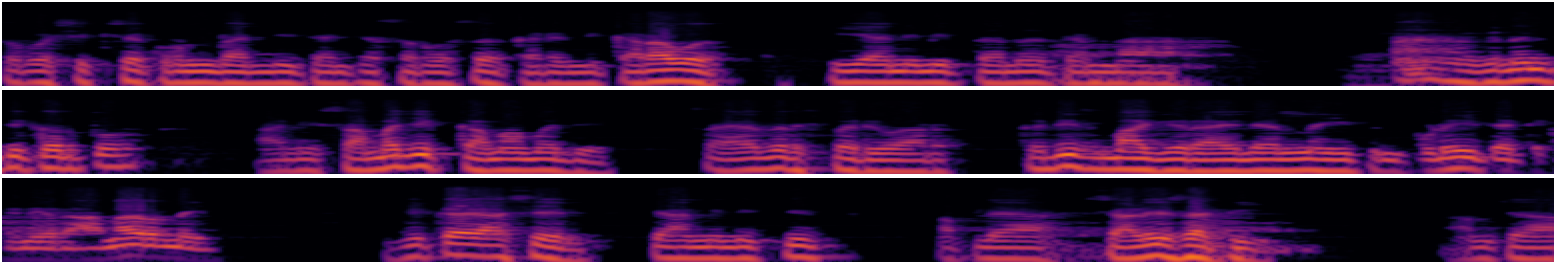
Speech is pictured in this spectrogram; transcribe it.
सर्व शिक्षक वृंदांनी त्यांच्या सर्व सहकार्यांनी करावं ही या निमित्तानं त्यांना विनंती करतो. आणि सामाजिक कामामध्ये सह्यादर्श परिवार कधीच मागे राहिलेला नाही इथून पुढेही त्या ठिकाणी राहणार नाही. जे काही असेल ते आम्ही निश्चित आपल्या शाळेसाठी आमच्या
